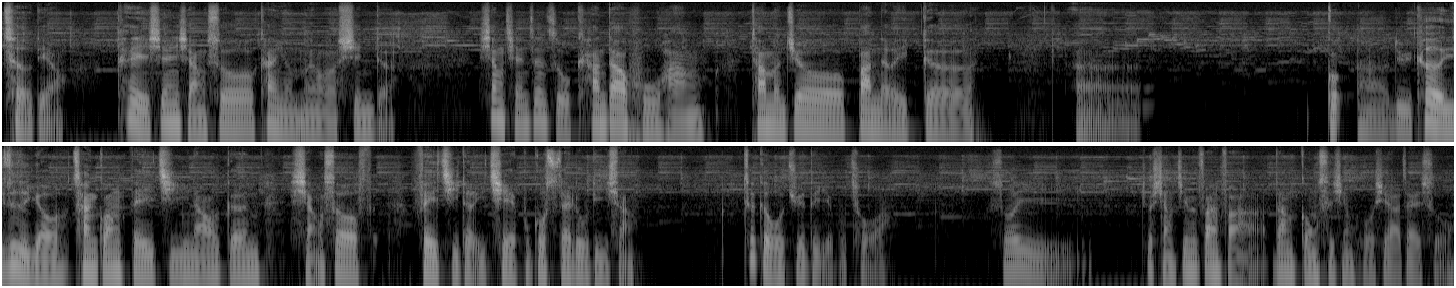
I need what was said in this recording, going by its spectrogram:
撤掉，可以先想说看有没有新的。像前阵子我看到虎航，他们就办了一个呃，过呃旅客一日游，参观飞机，然后跟享受。飞机的一切不过是在陆地上，这个我觉得也不错啊，所以就想尽办法让公司先活下来再说。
